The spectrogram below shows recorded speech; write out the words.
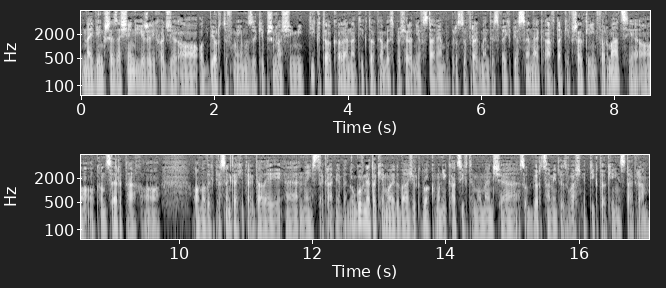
największe zasięgi, jeżeli chodzi o odbiorców mojej muzyki, przynosi mi TikTok, ale na TikToka bezpośrednio wstawiam po prostu fragmenty swoich piosenek, a w takie wszelkie informacje o, o koncertach, o, o nowych piosenkach i tak dalej e, na Instagramie będą. Głównie takie moje dwa źródła komunikacji w tym momencie z odbiorcami to jest właśnie TikTok i Instagram.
